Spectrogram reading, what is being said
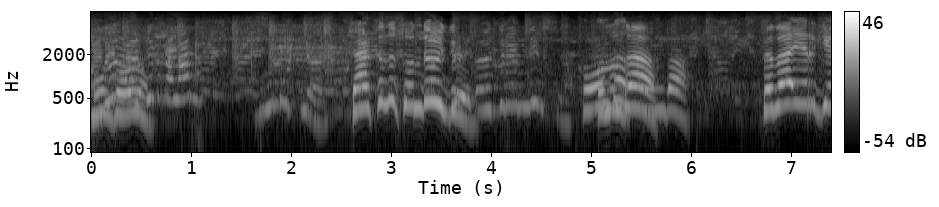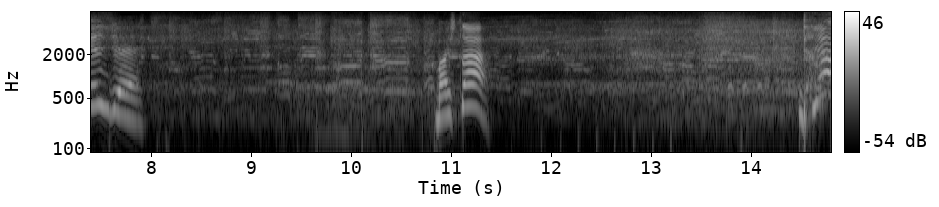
Burada oğlum. öldürme lan. Beni bekle. Şarkının sonunda öldürün. Öldürebilirsin. Sonunda. sonunda. Yeri gelince. Başla. Ya!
